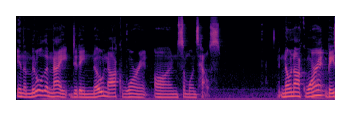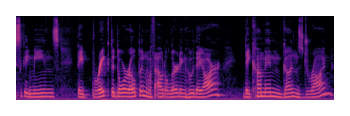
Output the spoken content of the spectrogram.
in the middle of the night did a no knock warrant on someone's house no knock warrant basically means they break the door open without alerting who they are. They come in guns drawn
